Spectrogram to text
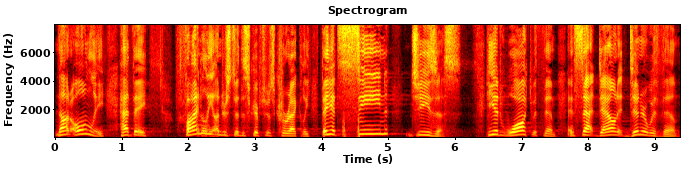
Not only had they finally understood the scriptures correctly, they had seen Jesus. He had walked with them and sat down at dinner with them.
